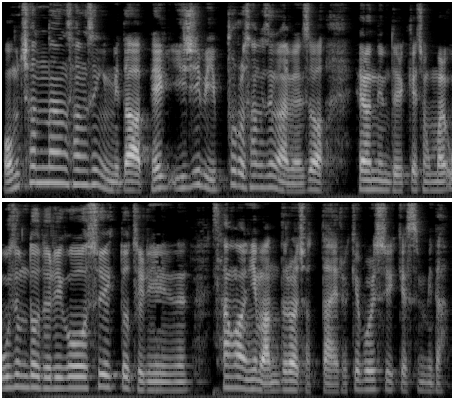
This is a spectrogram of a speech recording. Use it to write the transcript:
엄청난 상승입니다. 122% 상승하면서 회원님들께 정말 웃음도 드리고 수익도 드리는 상황이 만들어졌다. 이렇게 볼 수 있겠습니다.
